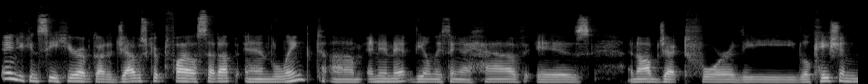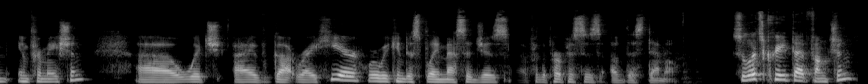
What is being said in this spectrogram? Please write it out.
And you can see here I've got a JavaScript file set up and linked, um, and in it the only thing I have is an object for the location information, uh, which I've got right here where we can display messages for the purposes of this demo. So let's create that function.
